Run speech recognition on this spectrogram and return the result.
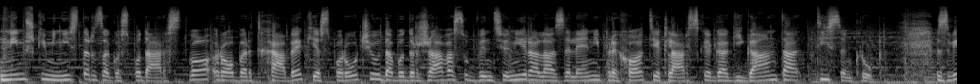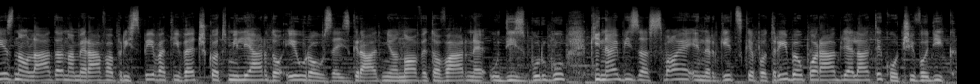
Nemški minister za gospodarstvo Robert Habeck je sporočil, da bo država subvencionirala zeleni prehod jeklarskega giganta ThyssenKrupp. Zvezdna vlada namerava prispevati več kot milijardo evrov za izgradnjo nove tovarne v Duisburgu, ki naj bi za svoje energetske potrebe uporabljala tekoči vodik.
